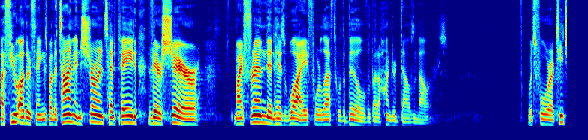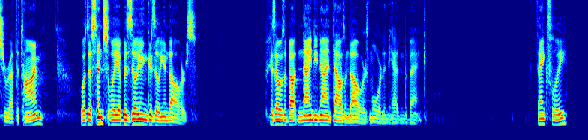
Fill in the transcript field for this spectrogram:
a few other things, by the time insurance had paid their share, my friend and his wife were left with a bill of about $100,000, which for a teacher at the time was essentially a bazillion gazillion dollars, because that was about $99,000 more than he had in the bank. Thankfully,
